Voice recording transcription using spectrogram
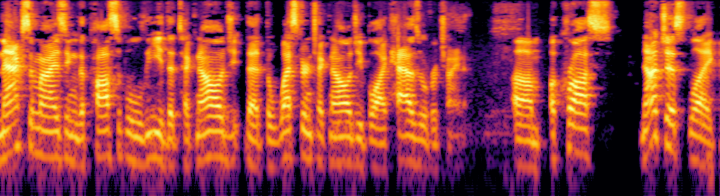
maximizing the possible lead that technology that the Western technology bloc has over China um, across not just like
